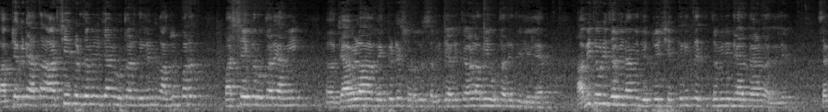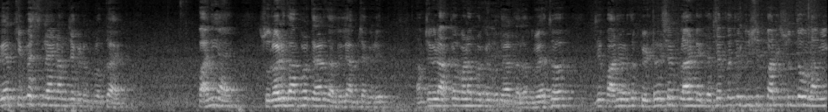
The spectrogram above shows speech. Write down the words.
तर आमच्याकडे आता आठशे एकर जमिनीचे आम्ही उतारे दिले आणि अजून परत पाचशे एकर उतारे आम्ही ज्यावेळेला व्यंकटेश समिती आली त्यावेळेला आम्ही उतारे दिलेले आहेत. आम्ही तेवढी जमीन आम्ही देतोय शेतकरी ते जमिनी द्यायला तयार झालेले सगळ्यात चिपेस्ट लँड आमच्याकडे उपलब्ध आहे. पाणी आहे. सुराडी दाफळ तयार झालेले आहे आमच्याकडे. आमच्याकडे अक्कलवाडा प्रकल्प तयार झाला. धुळ्याचं जे पाण्यावरचं फिल्टरेशन प्लांट आहे त्याच्यातलं जे दूषित पाणी शुद्ध होऊन आम्ही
